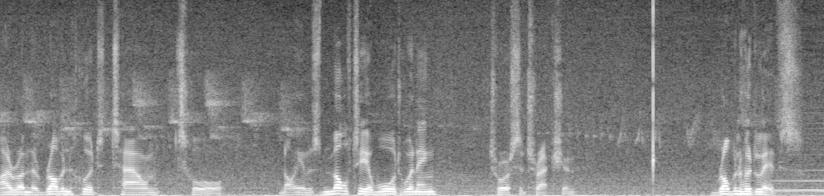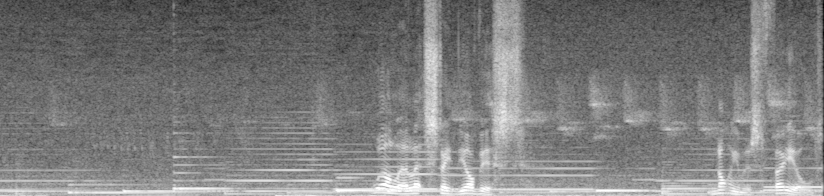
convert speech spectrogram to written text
I run the Robin Hood Town Tour, Nottingham's multi award winning tourist attraction. Robin Hood lives. Well, uh, let's state the obvious. Nottingham has failed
